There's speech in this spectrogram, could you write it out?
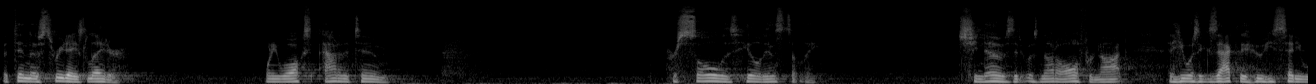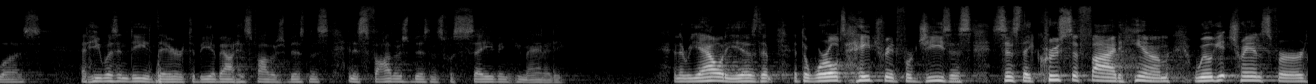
But then, those three days later, when he walks out of the tomb, her soul is healed instantly. She knows that it was not all for naught that he was exactly who he said he was, that he was indeed there to be about his father's business, and his father's business was saving humanity. And the reality is that, that the world's hatred for Jesus, since they crucified him, will get transferred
